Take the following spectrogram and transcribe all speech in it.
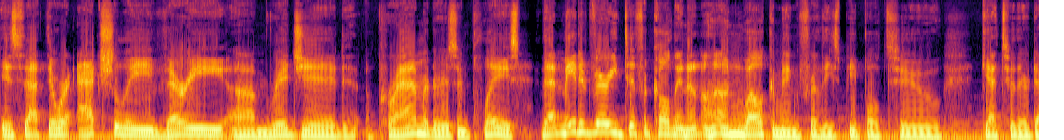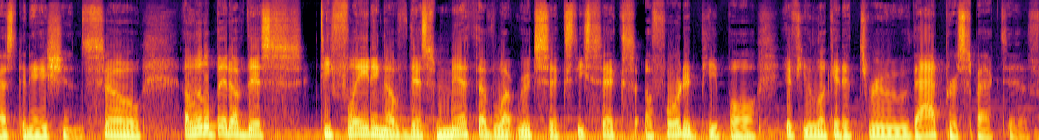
is that there were actually very um, rigid parameters in place that made it very difficult and unwelcoming for these people to get to their destinations. So, a little bit of this deflating of this myth of what Route 66 afforded people if you look at it through that perspective.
